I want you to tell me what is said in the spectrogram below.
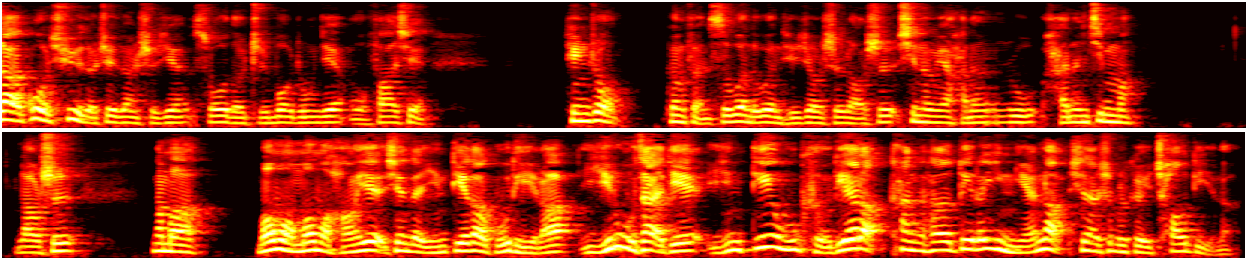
在过去的这段时间，所有的直播中间，我发现听众跟粉丝问的问题就是：老师，新能源还能入还能进吗？老师，那么某某某某行业现在已经跌到谷底了，一路在跌，已经跌无可跌了，看着它都跌了一年了，现在是不是可以抄底了？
